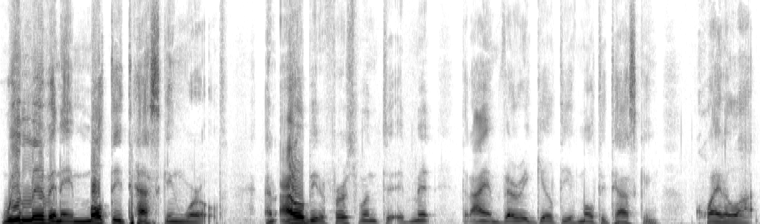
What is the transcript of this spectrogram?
we live in a multitasking world and i will be the first one to admit that i am very guilty of multitasking quite a lot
